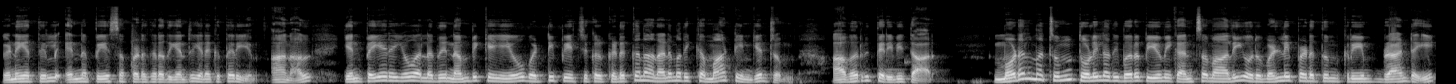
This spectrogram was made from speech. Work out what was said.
இணையத்தில் என்ன பேசப்படுகிறது என்று எனக்கு தெரியும். ஆனால் என் பெயரையோ அல்லது நம்பிக்கையையோ வெட்டி பேச்சுக்கள் கெடுக்க நான் அனுமதிக்க மாட்டேன் என்றும் அவர் தெரிவித்தார். மொடல் மற்றும் தொழிலதிபர் பியூமி கன்சமாலி ஒரு வெள்ளிப்படுத்தும் கிரீம் பிராண்டை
